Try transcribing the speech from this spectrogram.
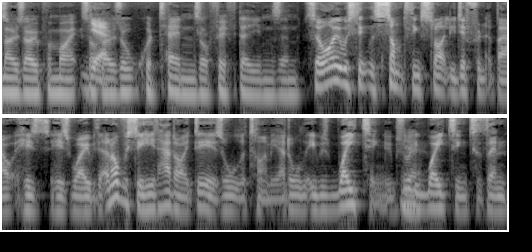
done those open mics or Yeah. those awkward tens or fifteens and So I always think there's something slightly different about his his way with it. And obviously he'd had ideas all the time. He had all he was waiting. He was really Yeah. waiting to then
